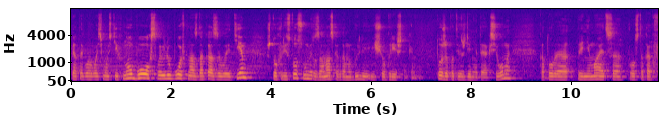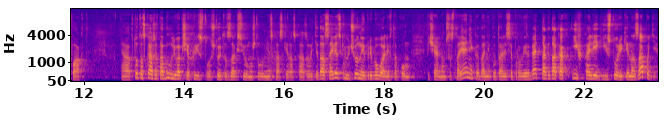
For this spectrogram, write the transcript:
5 глава 8 стих. «Но Бог свою любовь к нас доказывает тем, что Христос умер за нас, когда мы были еще грешниками». Тоже подтверждение этой аксиомы, которая принимается просто как факт – кто-то скажет, а был ли вообще Христос? Что это за аксиома, что вы мне сказки рассказываете? Да, советские ученые пребывали в таком печальном состоянии, когда они пытались опровергать, тогда как их коллеги-историки на Западе,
